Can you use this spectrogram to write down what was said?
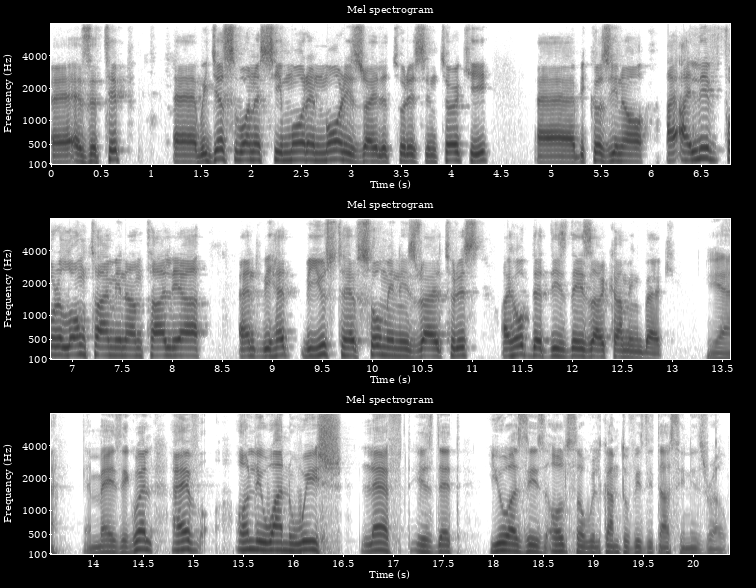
uh, as a tip. Uh, we just want to see more and more Israeli tourists in Turkey uh, because you know I, I lived for a long time in Antalya and we had we used to have so many Israeli tourists. I hope that these days are coming back. Yeah, amazing. Well, I have only one wish left is that you, Aziz, also will come to visit us in Israel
